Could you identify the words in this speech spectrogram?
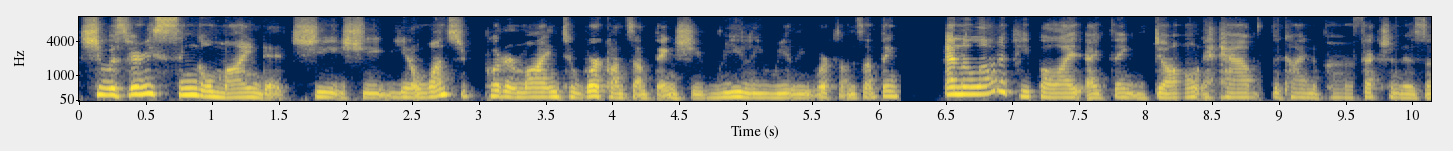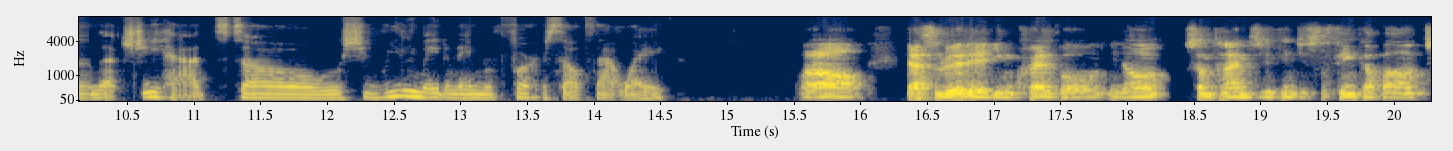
she was very single-minded. She, she, you know, once she put her mind to work on something, she really, really worked on something. And a lot of people, I, I think, don't have the kind of perfectionism that she had. So she really made a name for herself that way. Wow, that's really incredible. You know, sometimes you can just think about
